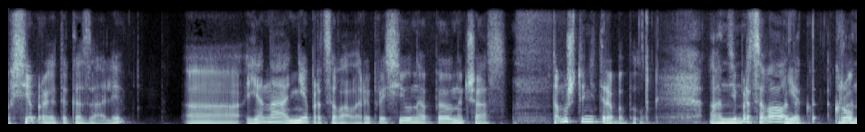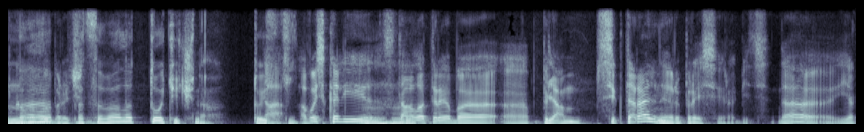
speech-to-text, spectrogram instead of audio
все про это казалі яна не працавала рэпрэсіўна пэўны час Таму што не трэба было. А не працавала нет так, кропка працавала точечна то есть да. А вось калі угу. стала трэба прям сектаральныя рэпрэсіі рабіць да як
